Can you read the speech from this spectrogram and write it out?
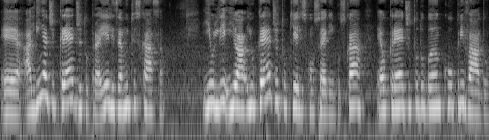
é, a linha de crédito para eles é muito escassa. E o, e, a, e o crédito que eles conseguem buscar é o crédito do banco privado.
